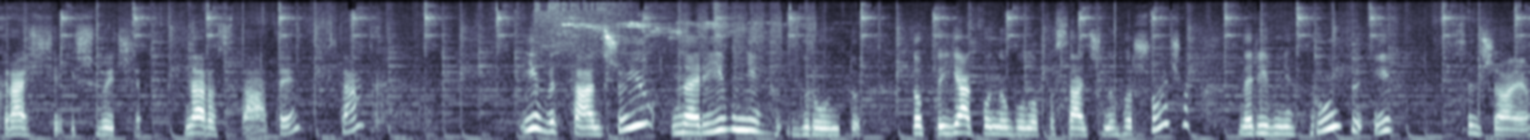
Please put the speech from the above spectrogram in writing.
краще і швидше наростати. Так? І висаджую на рівні ґрунту. Тобто, як воно було посаджено горшочок на рівні ґрунту і саджаю.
